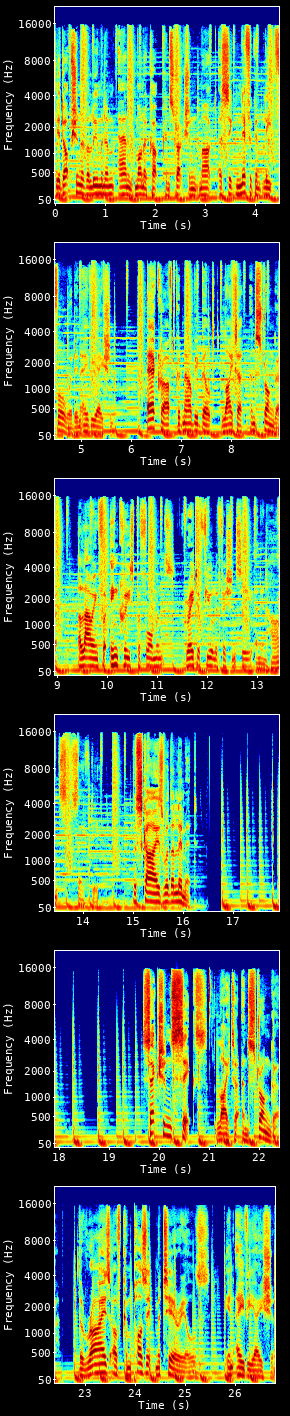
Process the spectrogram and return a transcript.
The adoption of aluminum and monocoque construction marked a significant leap forward in aviation. Aircraft could now be built lighter and stronger, allowing for increased performance, greater fuel efficiency and enhanced safety. The skies were the limit. Section 6, Lighter and Stronger. the rise of composite materials in aviation.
